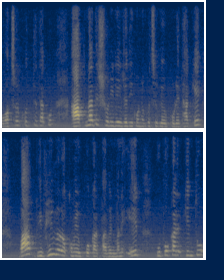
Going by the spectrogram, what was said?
বছর করতে থাকুন। আপনাদের শরীরে যদি কোনো কিছু কেউ করে থাকে বা বিভিন্ন রকমের উপকার পাবেন মানে এর উপকার কিন্তু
